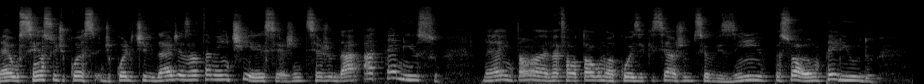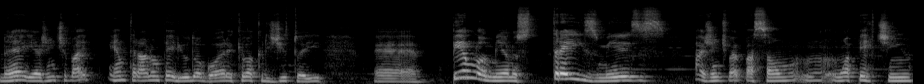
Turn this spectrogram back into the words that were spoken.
Né? O senso de, co de coletividade é exatamente esse, a gente se ajudar até nisso. Né? Então vai faltar alguma coisa que você ajude seu vizinho. Pessoal, é um período, né? E a gente vai entrar num período agora que eu acredito aí, é, pelo menos três meses, a gente vai passar um, um, um apertinho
